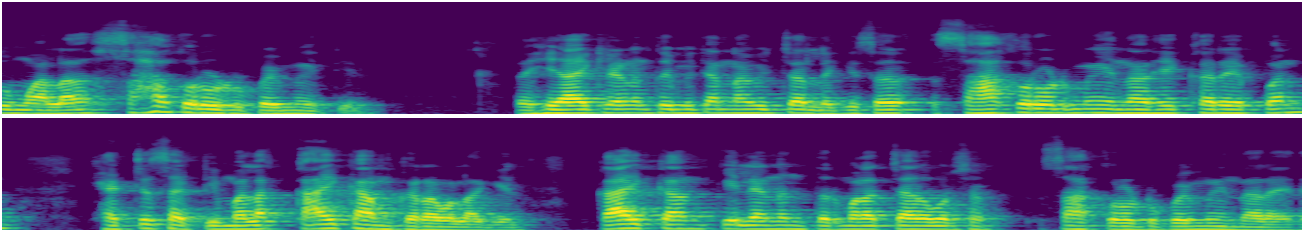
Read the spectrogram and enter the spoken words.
तुम्हाला सहा करोड रुपये मिळतील. तर हे ऐकल्यानंतर मी त्यांना विचारलं की सर सहा करोड मिळणार हे खरे पण ह्याच्यासाठी मला काय काम करावं लागेल? काय काम केल्यानंतर मला चार वर्षात सहा करोड रुपये मिळणार आहेत?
